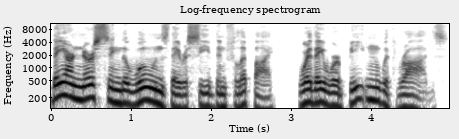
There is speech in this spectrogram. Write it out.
They are nursing the wounds they received in Philippi, where they were beaten with rods.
